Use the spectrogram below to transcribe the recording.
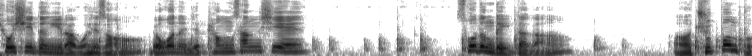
표시등이라고 해서 요거는 이제 평상시에 소등돼 있다가 어, 주펌프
